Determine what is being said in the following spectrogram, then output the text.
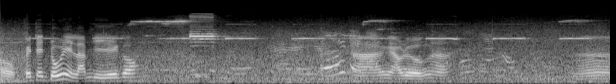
Ồ, cái trái chuối này làm gì vậy con? À, ngào đường hả? À.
